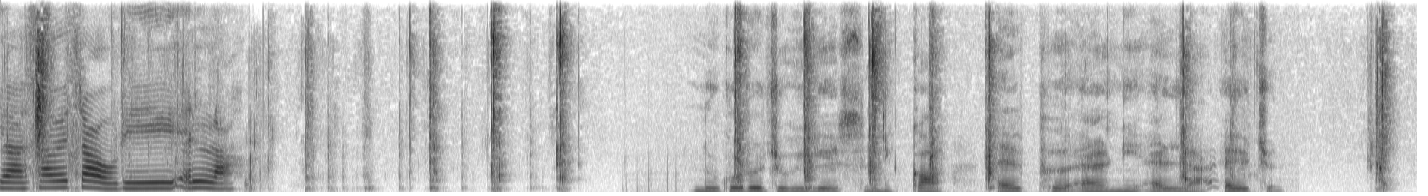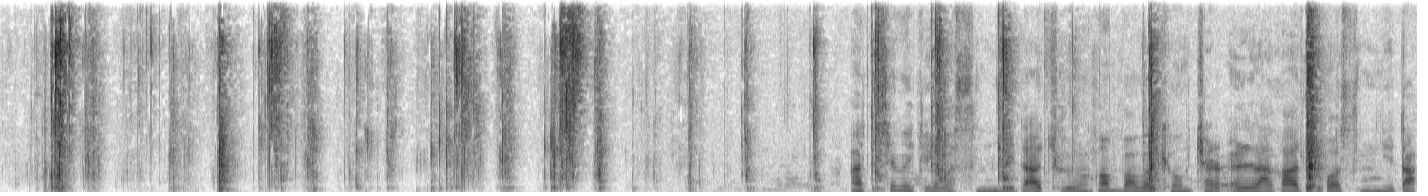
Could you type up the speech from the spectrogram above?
야, 사회자, 우리 엘라. 누구를 죽이겠습니까? 엘프, 엘니, 엘라, 엘준. 아침이 되었습니다. 조용한 밤에 경찰 엘라가 죽었습니다.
